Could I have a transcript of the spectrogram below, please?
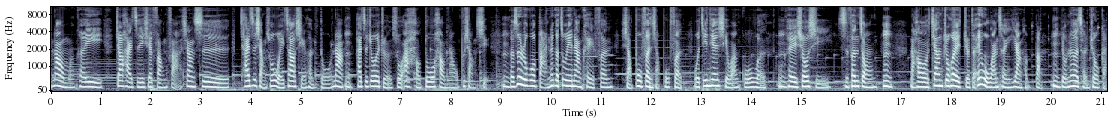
那我们可以教孩子一些方法，像是孩子想说我一次要写很多，那孩子就会觉得说啊，好多好难，我不想写。嗯，可是如果把那个作业量可以分小部分小部分，我今天写完国文，我可以休息十分钟。嗯。然后这样就会觉得，哎，我完成一样很棒，嗯，有那个成就感。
